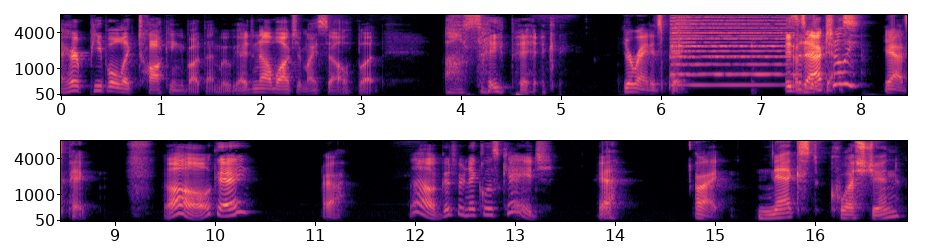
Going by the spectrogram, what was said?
I heard people like talking about that movie. I did not watch it myself, but I'll say Pig. You're right. It's Pig. Is That's it actually? guess. Yeah, it's Pig. Oh, okay. Yeah. Oh, good for Nicolas Cage. Yeah. All right. Next question.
